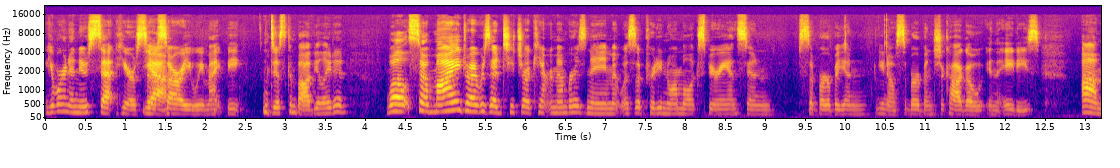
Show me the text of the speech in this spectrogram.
you were in a new set here, so Yeah. sorry we might be discombobulated. Well, so my driver's ed teacher, I can't remember his name. It was a pretty normal experience in suburban, you know, suburban Chicago in the 80s. Um,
